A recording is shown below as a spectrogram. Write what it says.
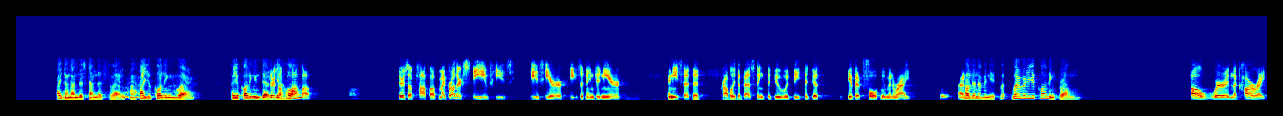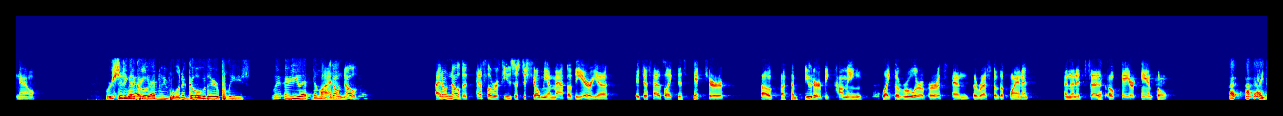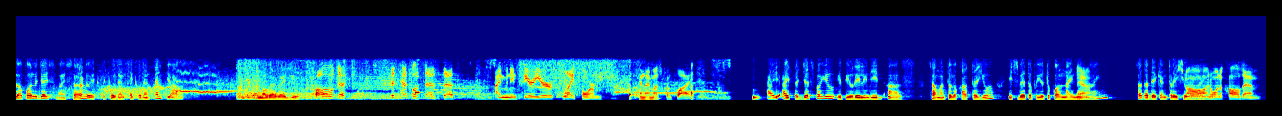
I don't understand as well. Uh, are you calling where? Are you calling in There's a Hall? pop-up. There's a pop-up. My brother Steve, he's he's here. He's an engineer, and he said that probably the best thing to do would be to just give it full human rights. I Hold on a minute. Wh- Where were you calling from? Oh, we're in the car right now. We're sitting in a Where are you car and I want to go there, please. Where are you at the Well, moment? I don't know. I don't know. The Tesla refuses to show me a map of the area. It just has like this picture of a computer becoming like the ruler of Earth and the rest of the planet, and then it says okay or cancel. I, I, I do apologize, my sir. I, I couldn't I couldn't help you out. I don't know where were you. Oh, the the Tesla says that I'm an inferior life form and I must comply. I, I suggest for you, if you really need uh, someone to look after you, it's better for you to call 999 so that they can trace you. No, I don't want to call them.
